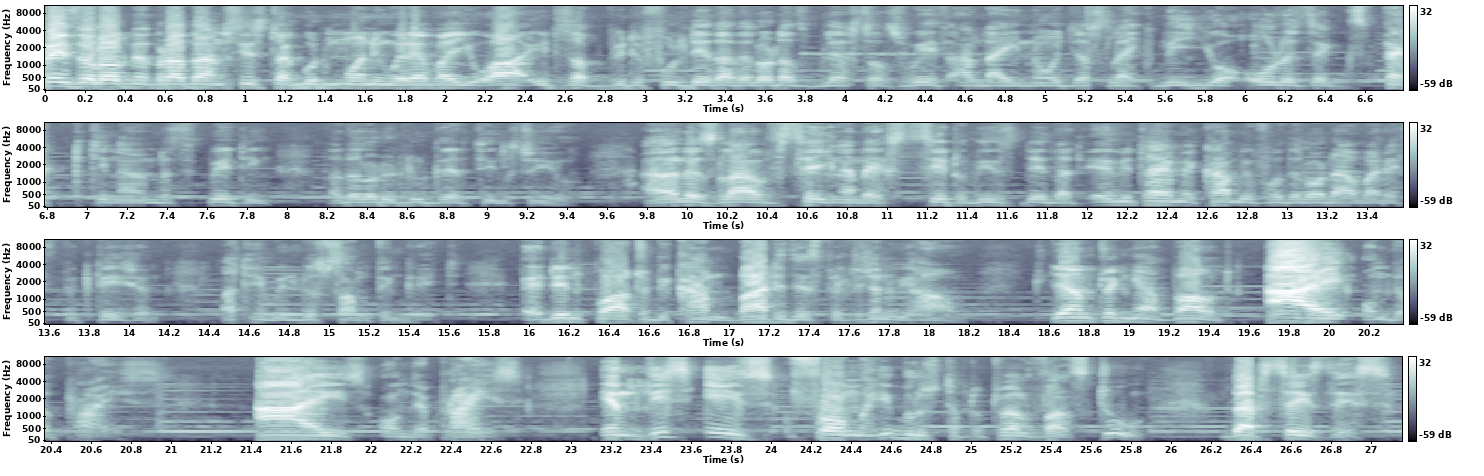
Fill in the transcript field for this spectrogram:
Praise the Lord, my brother and sister. Good morning, wherever you are. It's a beautiful day that the Lord has blessed us with, and I know, just like me, you are always expecting and anticipating that the Lord will do great things to you. I always love saying, and I say to this day, that every time I come before the Lord, I have an expectation that He will do something great. It didn't power to become, but the expectation we have. Today, I'm talking about eye on the prize. Eyes on the prize. And this is from Hebrews chapter 12, verse 2, that says this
